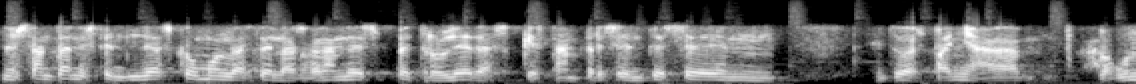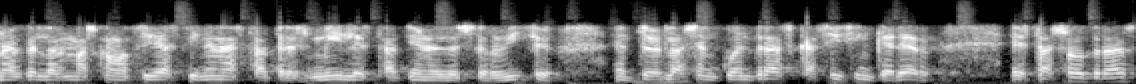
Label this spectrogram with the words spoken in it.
no están tan extendidas como las de las grandes petroleras que están presentes en, en toda España. Algunas de las más conocidas tienen hasta 3.000 estaciones de servicio, entonces las encuentras casi sin querer. Estas otras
